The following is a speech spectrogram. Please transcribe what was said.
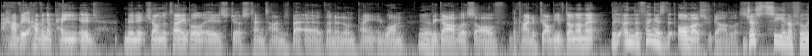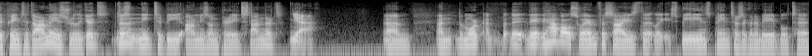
have it having a painted miniature on the table is just ten times better than an unpainted one, Yeah. regardless of the kind of job you've done on it. And the thing is that Almost regardless. just seeing a fully painted army is really good. Doesn't need to be armies on parade standard. Yeah, Um, and the more, uh, but they, they they have also emphasised that like experienced painters are going to be able to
